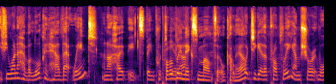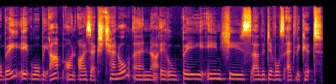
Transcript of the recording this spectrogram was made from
if you want to have a look at how that went, and I hope it's been put Probably together, next month it'll come out. put together properly. I'm sure it will be. It will be up on Isaac's channel, and uh, it'll be in his uh, The Devil's Advocate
